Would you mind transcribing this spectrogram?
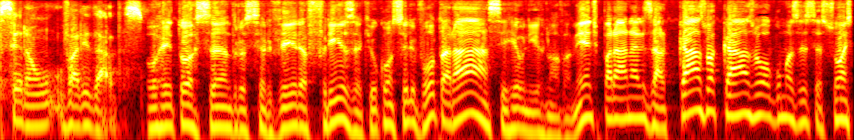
serão validadas. O reitor Sandro Cerveira frisa que o conselho voltará a se reunir novamente para analisar caso a caso algumas exceções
